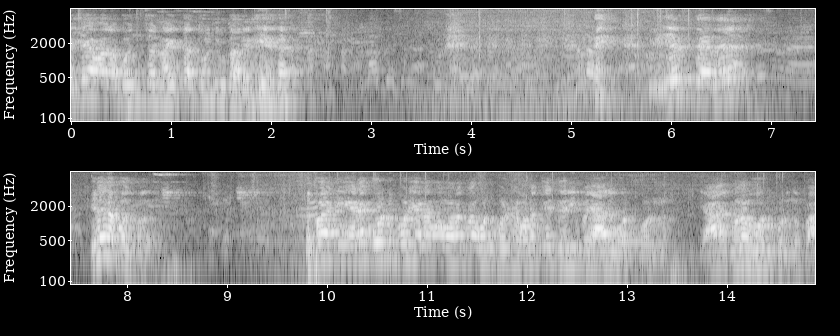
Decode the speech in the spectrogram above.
ஐயா வேற கொஞ்சம் நைட்டா தூண்டி விட்டாரு நீ ஏற்காரு இல்லை போதும் போதும் இப்போ நீ எனக்கு ஓட்டு போடு எனக்கு உனக்குலாம் ஓட்டு போடணும் உனக்கே தெரியும் இப்போ யாருக்கு ஓட்டு போடணும். யாருக்கு வேணா ஓட்டு போடுங்கப்பா.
